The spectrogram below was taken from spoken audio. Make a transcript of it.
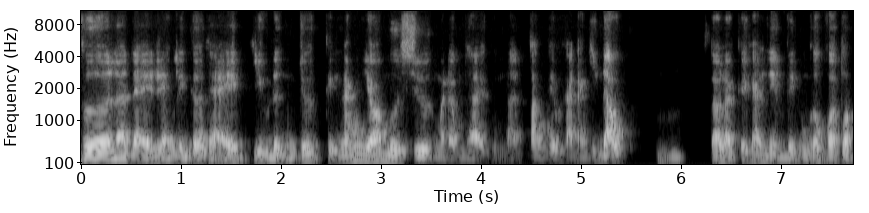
vừa là để rèn luyện cơ thể chịu đựng trước cái nắng gió mưa sương mà đồng thời cũng là tăng thêm khả năng chiến đấu. Ừ, đó là cái khái niệm về nguồn gốc võ thuật.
